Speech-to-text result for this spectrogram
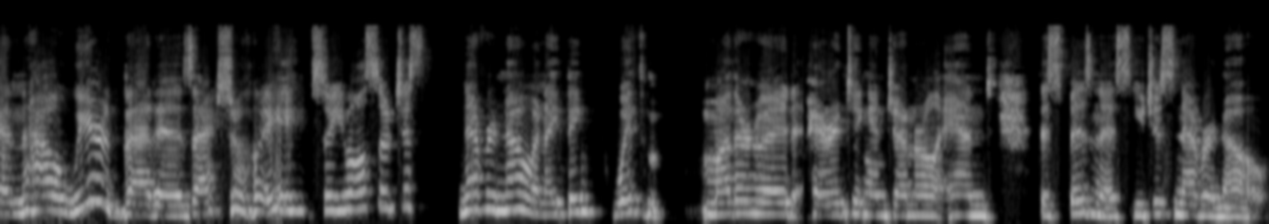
and how weird that is, actually. So you also just never know. And I think with motherhood, parenting in general, and this business, you just never know.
